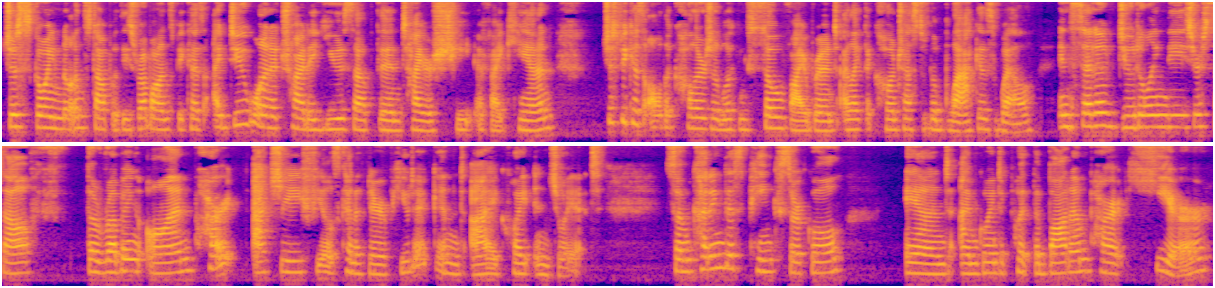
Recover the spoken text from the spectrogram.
just going nonstop with these rub-ons because I do want to try to use up the entire sheet if I can just because all the colors are looking so vibrant. I like the contrast of the black as well. Instead of doodling these yourself, the rubbing on part actually feels kind of therapeutic and I quite enjoy it. So I'm cutting this pink circle and I'm going to put the bottom part here.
